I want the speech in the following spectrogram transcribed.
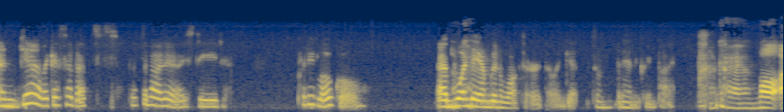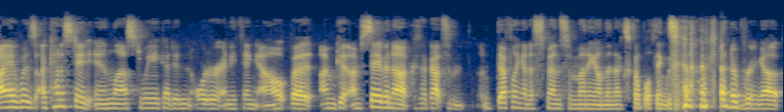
And yeah, like I said, that's that's about it. I stayed pretty local. Uh, One day I'm gonna walk to Earth though and get some banana cream pie. Okay. Well, I was I kind of stayed in last week. I didn't order anything out, but I'm get I'm saving up because I've got some I'm definitely going to spend some money on the next couple of things that I'm going to bring up.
